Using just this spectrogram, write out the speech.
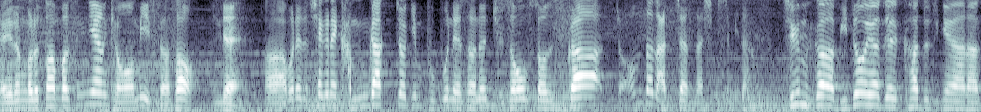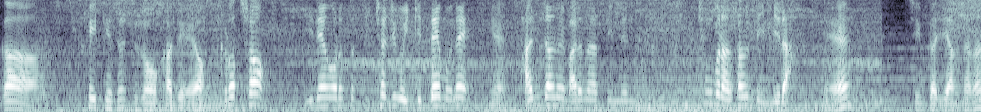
예, 이런 걸로 또 한번 승리한 경험이 있어서 네. 아, 아무래도 최근에 감각적인 부분에서는 주성욱 선수가 좀 더 낫지 않나 싶습니다. 지금 그러니까 믿어야 될 카드 중에 하나가 KT에서는 주성호 카드예요. 그렇죠. 이대형으로 또 뒤처지고 있기 때문에 예. 반전을 마련할 수 있는 충분한 선수입니다. 네. 지금까지 양상은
